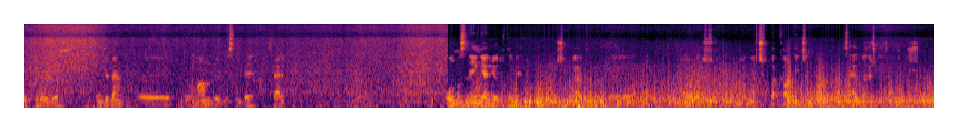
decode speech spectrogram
etkili oluyor. Önceden e, orman bölgesinde sel olmasını engelliyordu tabii. Şimdi artık ormanlar çıplak kaldığı için sel daha çok etkili olur.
